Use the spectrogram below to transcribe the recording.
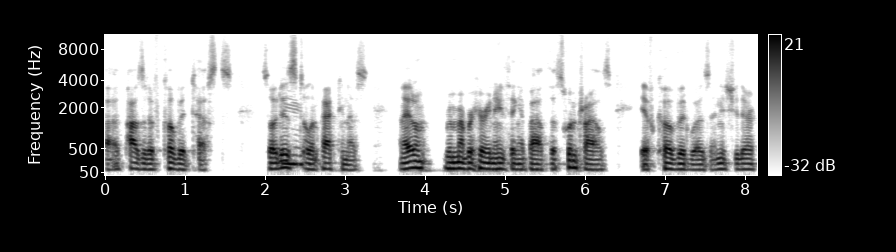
uh, positive COVID tests. So it is mm-hmm. still impacting us. And I don't remember hearing anything about the swim trials if COVID was an issue there.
